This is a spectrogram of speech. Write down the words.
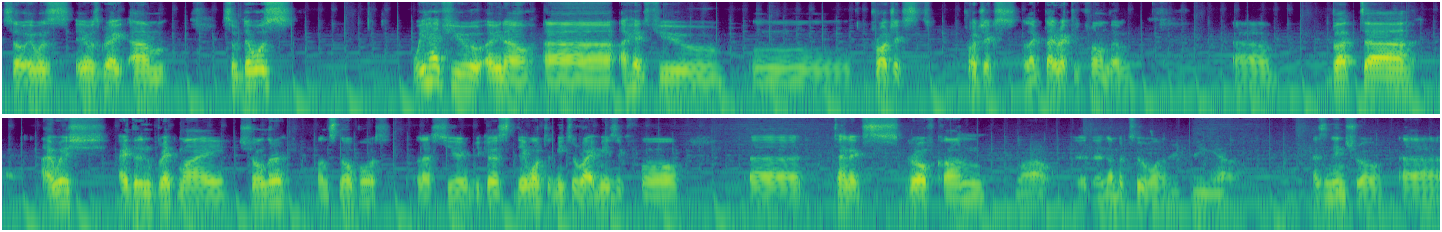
so it was it was great. Um, so there was we had few uh, you know uh, i had few um, projects projects like directly from them uh, but uh, i wish i didn't break my shoulder on snowboard last year because they wanted me to write music for 10x GrowthCon, Wow. the, the number two one Everything, yeah. as an intro, uh,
